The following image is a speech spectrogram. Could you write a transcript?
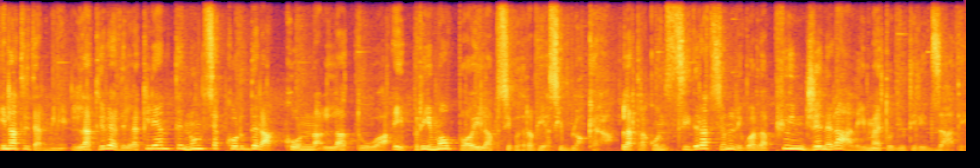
In altri termini, la teoria della cliente non si accorderà con la tua e prima o poi la psicoterapia si bloccherà. L'altra considerazione riguarda più in generale i metodi utilizzati.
